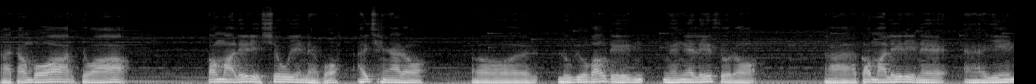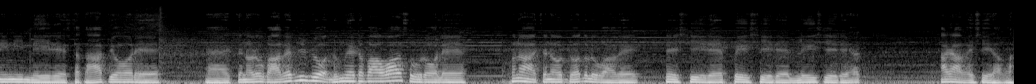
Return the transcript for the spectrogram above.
အဲတောင်ပေါ်ကရွာကောင်းမလေးတွေရှိုးရင်းနေပေါ့အဲ့ချိန်ကတော့ အာလူပြိုပေါက်တွေငယ်ငယ်လေးဆိုတော့အာကောင်မလေးတွေနဲ့အဲရင်းနှီးနှီးနေတယ်စကားပြောတယ်အဲကျွန်တော်တို့ဘာပဲဖြစ်ဖြစ်လူငယ်တစ်ပါးဝါဆိုတော့လဲခုနကကျွန်တော်ပြောသလိုပါပဲရှေ့ရှည်တယ်ပေရှည်တယ်လေးရှည်တယ်အားရပဲရှိတာပါ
